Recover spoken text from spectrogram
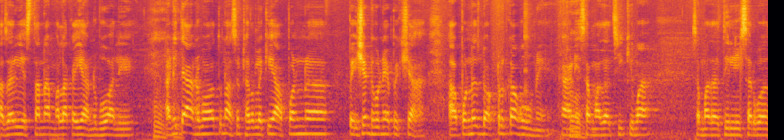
आजारी असताना मला काही अनुभव आले. आणि त्या अनुभवातून असं ठरवलं की आपण पेशंट होण्यापेक्षा आपणच डॉक्टर का होऊ नये? आणि हो. समाजाची किंवा समाजातील सर्व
